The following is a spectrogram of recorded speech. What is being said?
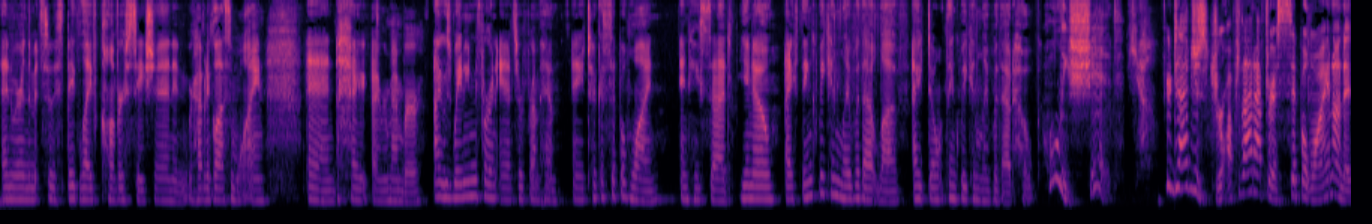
And we were in the midst of this big life conversation, and we're having a glass of wine. And I, I remember I was waiting for an answer from him, and he took a sip of wine. And he said, You know, I think we can live without love. I don't think we can live without hope. Holy shit. Yeah. Your dad just dropped that after a sip of wine on a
